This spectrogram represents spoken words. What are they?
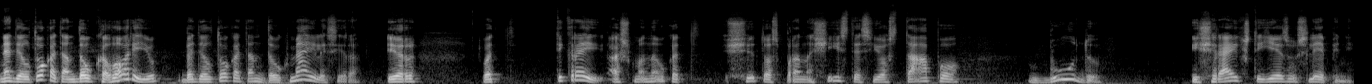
Ne dėl to, kad ten daug kalorijų, bet dėl to, kad ten daug meilės yra. Ir vat, tikrai aš manau, kad šitos pranašystės jos tapo būdu išreikšti Jėzaus slėpinį.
